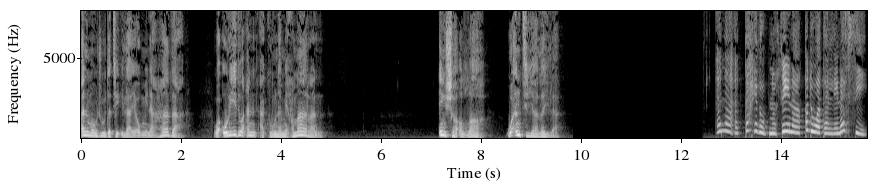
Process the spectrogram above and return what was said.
الموجودة إلى يومنا هذا وأريد أن أكون معمارا. إن شاء الله وأنت يا ليلى. أنا أتخذ ابن سينا قدوة لنفسي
